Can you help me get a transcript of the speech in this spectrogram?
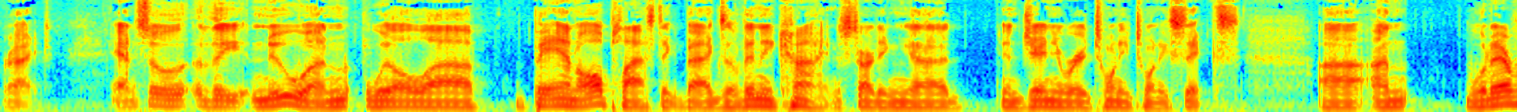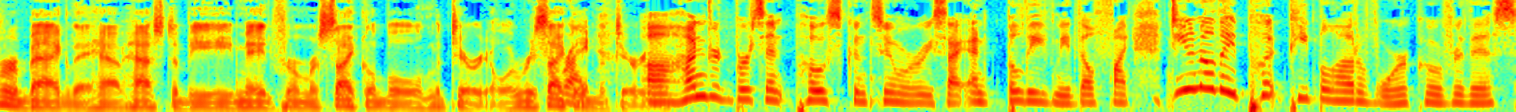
Right. And so the new one will uh, ban all plastic bags of any kind starting uh, in January 2026. Uh, on whatever bag they have has to be made from recyclable material or recycled right. material. A hundred percent post-consumer recycle. And believe me, they'll find. Do you know they put people out of work over this?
